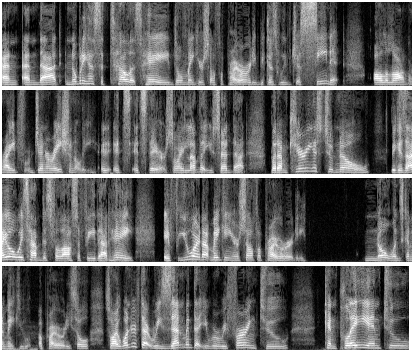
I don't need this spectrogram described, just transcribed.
and and that nobody has to tell us, "Hey, don't make yourself a priority," because we've just seen it all along, right? For generationally, it, it's it's there. So I love that you said that. But I'm curious to know because I always have this philosophy that hey, if you are not making yourself a priority no one's going to make you a priority so so i wonder if that resentment that you were referring to can play into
